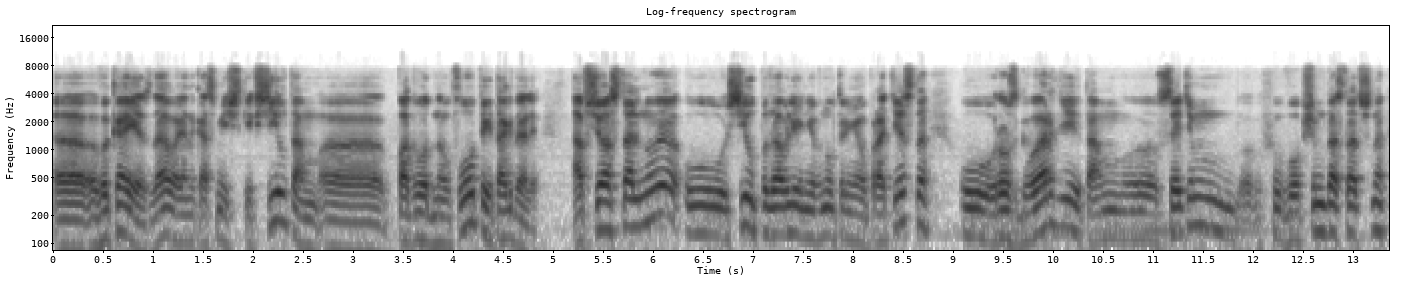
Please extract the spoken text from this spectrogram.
ВКС, да, военно-космических сил, там, э, подводного флота и так далее. А все остальное у сил подавления внутреннего протеста, у Росгвардии, там с этим, в общем, достаточно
